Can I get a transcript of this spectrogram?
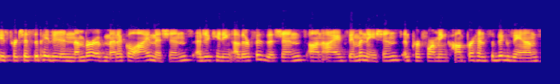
She's participated in a number of medical eye missions, educating other physicians on eye examinations and performing comprehensive exams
